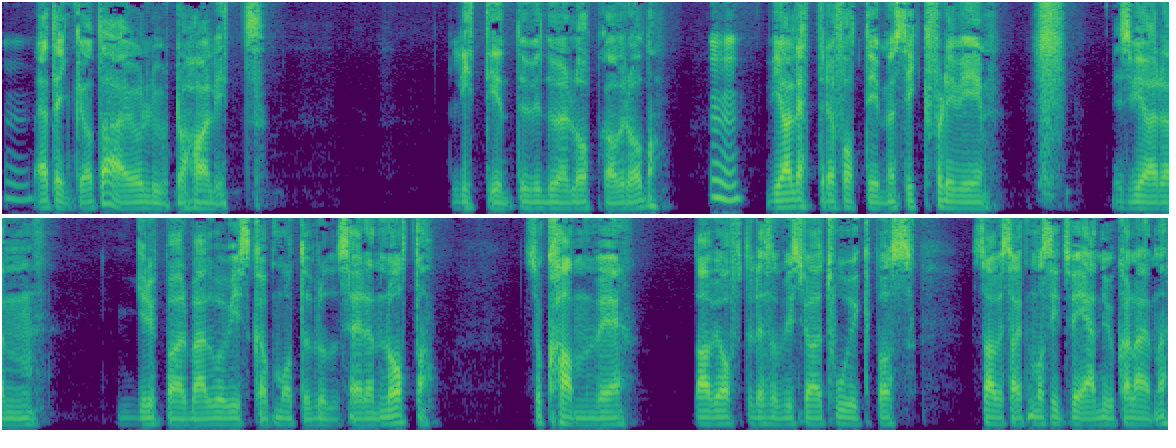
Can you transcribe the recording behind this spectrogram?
Mm. Jeg tenker at det er jo lurt å ha litt litt individuelle oppgaver òg, da. Mm. Vi har lettere fått til musikk fordi vi Hvis vi har en gruppearbeid hvor vi skal på en måte produsere en låt, da, så kan vi Da har vi ofte liksom Hvis vi har to uker på oss, så har vi sagt nå sitter vi en uke aleine,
